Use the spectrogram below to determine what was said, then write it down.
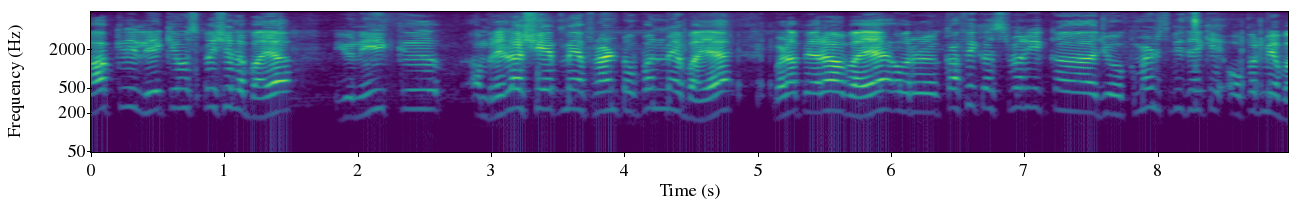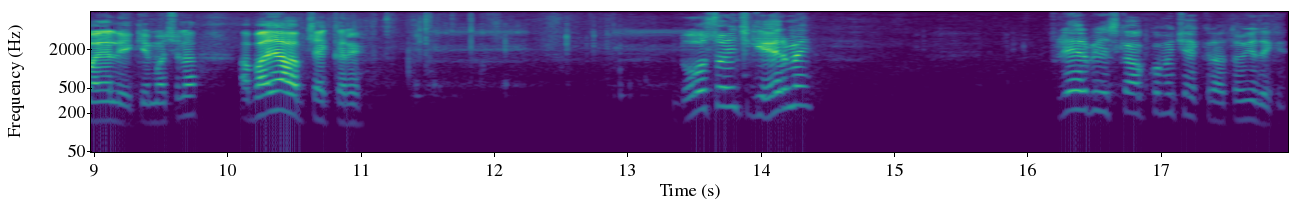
आपके लिए लेके हूँ स्पेशल अबाया। यूनिक अम्ब्रेला शेप में फ्रंट ओपन में अबाया है, बड़ा प्यारा अबाया है और काफ़ी कस्टमर के जो कमेंट्स भी थे कि ओपन में अबाया लेके, माशाल्लाह। अबाया आप चेक करें। 200 इंच घेर में फ्लेयर भी इसका आपको मैं चेक कराता हूँ, ये देखें।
